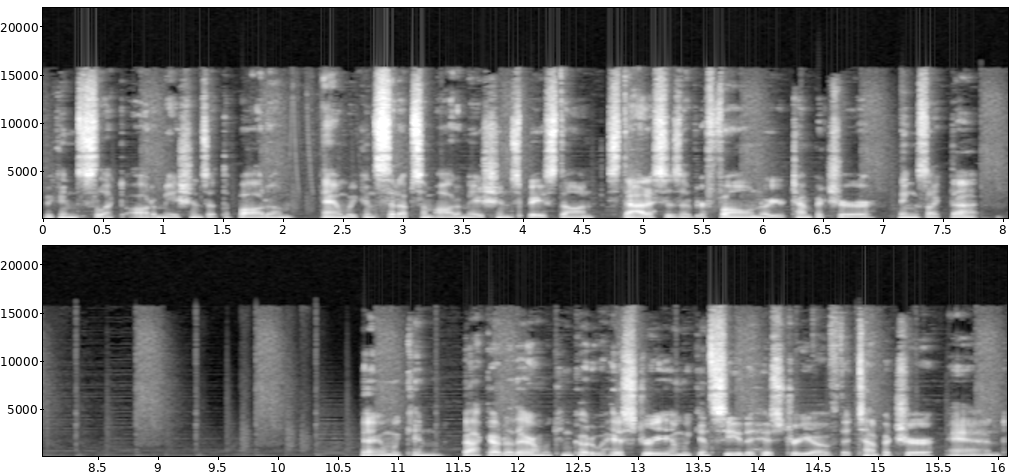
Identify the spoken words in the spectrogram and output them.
We can select automations at the bottom and we can set up some automations based on statuses of your phone or your temperature, things like that. Okay, and we can back out of there and we can go to history and we can see the history of the temperature and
